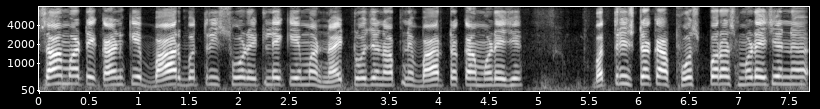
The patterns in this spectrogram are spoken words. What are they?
શા માટે? કારણ કે બાર બત્રીસ સોળ એટલે કે એમાં નાઇટ્રોજન આપને બાર ટકા મળે છે. બત્રીસ ટકા ફોસ્ફરસ મળે છે ને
